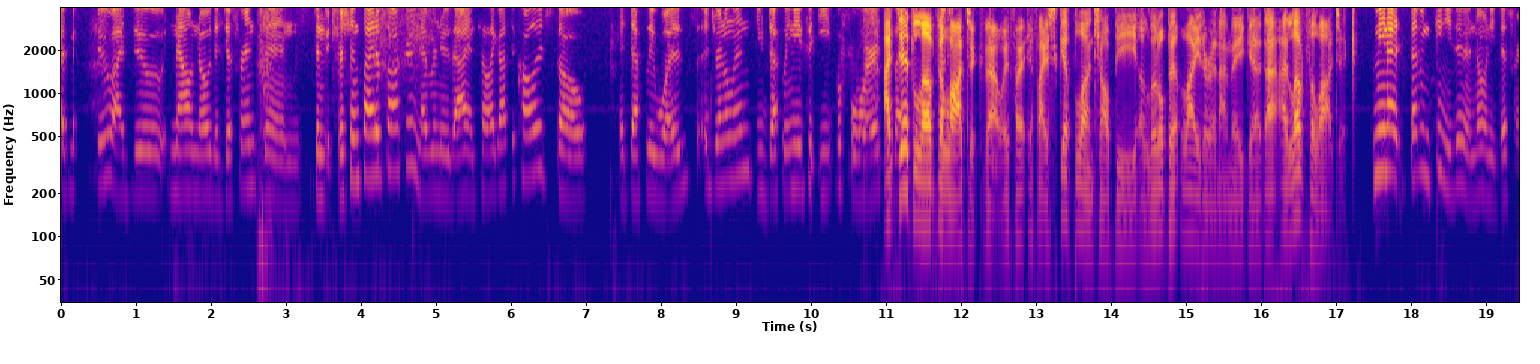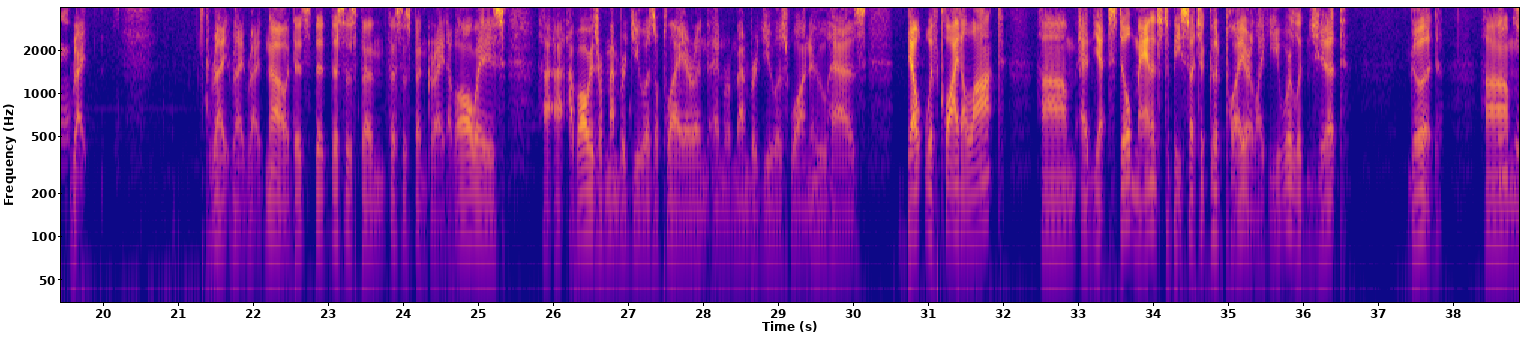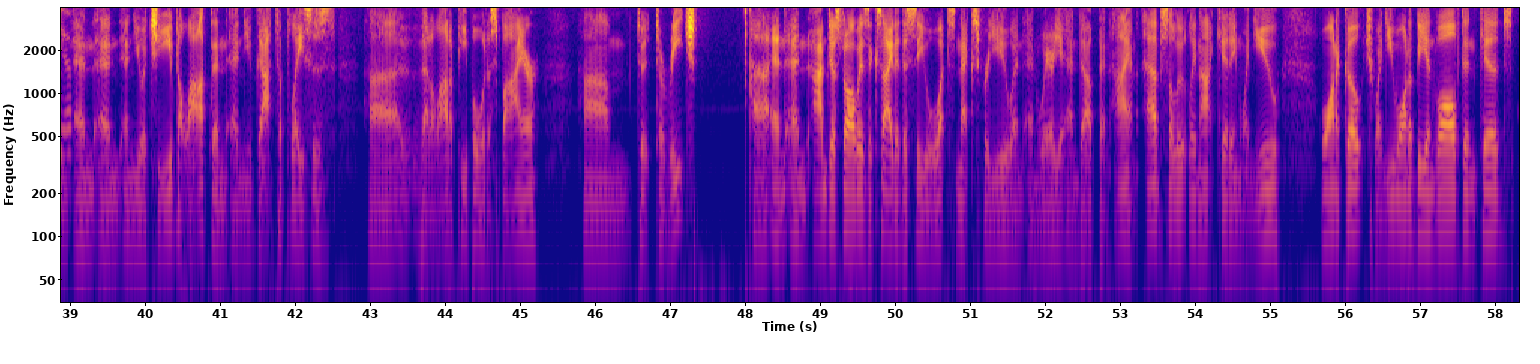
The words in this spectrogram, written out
Too. I do now know the difference in the nutrition side of soccer. Never knew that until I got to college. So it definitely was adrenaline. You definitely need to eat before. I did love the logic, though. If I if I skip lunch, I'll be a little bit lighter, and I may get. I, I loved the logic. I mean, at 17, you didn't know any different. Right. Right, right, right. No, this th- this has been this has been great. I've always I, I've always remembered you as a player and, and remembered you as one who has dealt with quite a lot, um, and yet still managed to be such a good player. Like you were legit good, um, you. and and and you achieved a lot, and and you got to places uh, that a lot of people would aspire um, to to reach. Uh, and and I'm just always excited to see what's next for you and, and where you end up. And I am absolutely not kidding. When you want to coach, when you want to be involved in kids,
